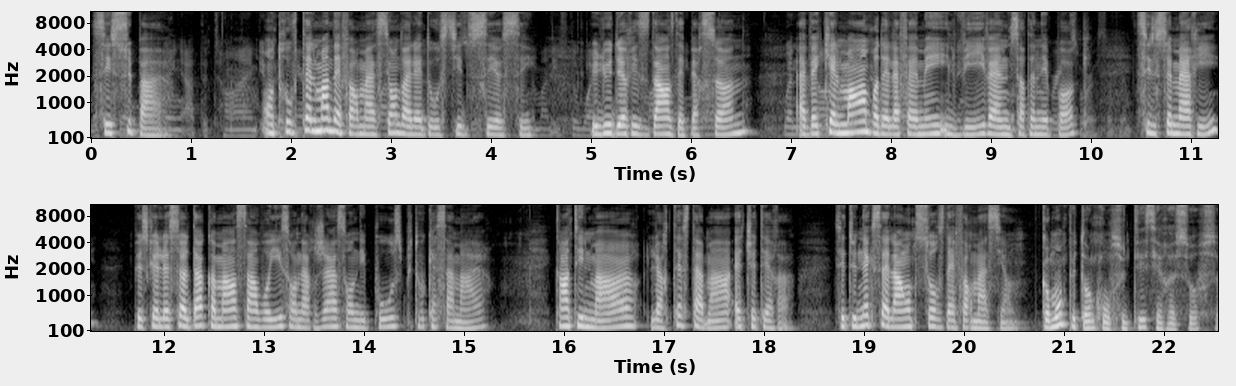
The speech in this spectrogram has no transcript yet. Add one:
C'est super. On trouve tellement d'informations dans les dossiers du CEC. E Le lieu de résidence des personnes, avec quels membres de la famille ils vivent à une certaine époque, s'ils se marient, puisque le soldat commence à envoyer son argent à son épouse plutôt qu'à sa mère, quand il meurt, leur testament, etc. C'est une excellente source d'information. Comment peut-on consulter ces ressources?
